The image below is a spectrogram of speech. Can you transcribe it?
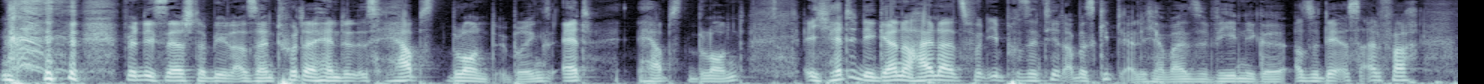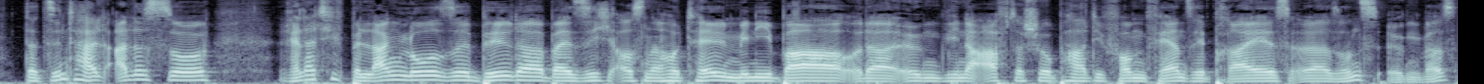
Finde ich sehr stabil. Also sein Twitter-Handle ist Herbstblond übrigens, at Herbstblond. Ich hätte dir gerne Highlights von ihm präsentiert, aber es gibt ehrlicherweise wenige. Also der ist einfach, das sind halt alles so, relativ belanglose Bilder bei sich aus einer Hotel-Minibar oder irgendwie einer Aftershow-Party vom Fernsehpreis oder sonst irgendwas.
